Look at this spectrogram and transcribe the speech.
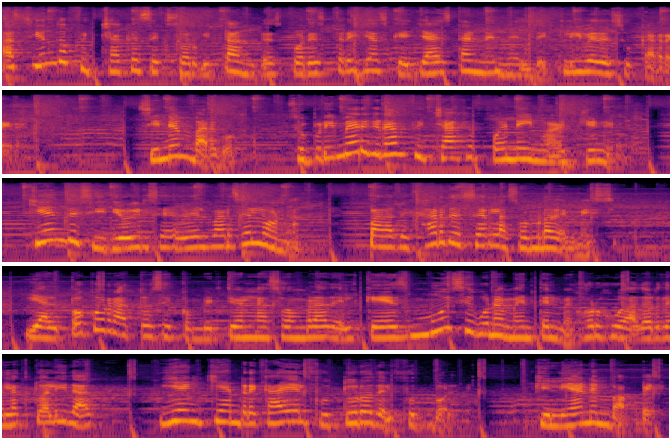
haciendo fichajes exorbitantes por estrellas que ya están en el declive de su carrera. Sin embargo, su primer gran fichaje fue Neymar Jr., quien decidió irse del Barcelona para dejar de ser la sombra de Messi, y al poco rato se convirtió en la sombra del que es muy seguramente el mejor jugador de la actualidad y en quien recae el futuro del fútbol, Kylian Mbappé.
